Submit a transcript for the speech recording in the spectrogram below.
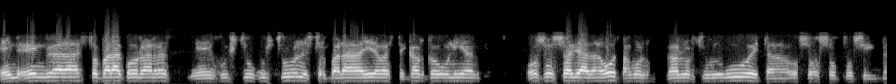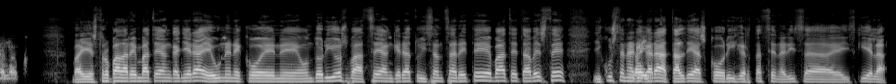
en, en gara estroparako horarraz, e, justu, justu, estropara irabazte gaurko gunean oso zaila dago, eta, bueno, gaur lortzu dugu, eta oso oso posik danok. Bai, estropadaren batean gainera, eunenekoen eh, ondorioz, batzean geratu izan zarete, bat eta beste, ikusten ari Bai. gara, talde asko hori gertatzen ari zaizkiela.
